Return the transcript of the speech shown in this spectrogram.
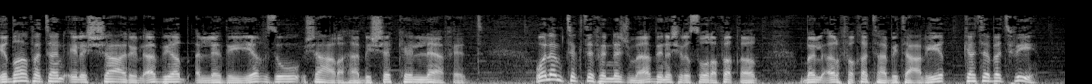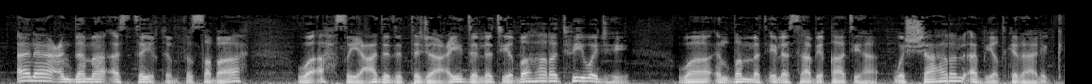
إضافة إلى الشعر الأبيض الذي يغزو شعرها بشكل لافت. ولم تكتف النجمة بنشر صورة فقط بل أرفقتها بتعليق كتبت فيه أنا عندما أستيقظ في الصباح وأحصي عدد التجاعيد التي ظهرت في وجهي وانضمت إلى سابقاتها والشعر الأبيض كذلك.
